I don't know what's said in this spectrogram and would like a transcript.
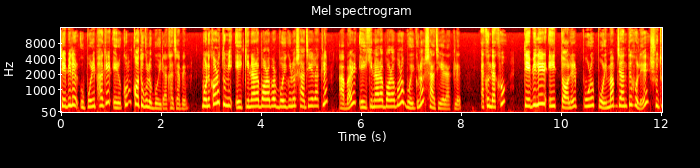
টেবিলের উপরিভাগে এরকম কতগুলো বই রাখা যাবে। মনে করো তুমি এই কিনারা বরাবর বইগুলো সাজিয়ে রাখলে, আবার এই কিনারা বরাবর বইগুলো সাজিয়ে রাখলে। এখন দেখো, টেবিলের এই তলের পুরো পরিমাপ জানতে হলে শুধু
